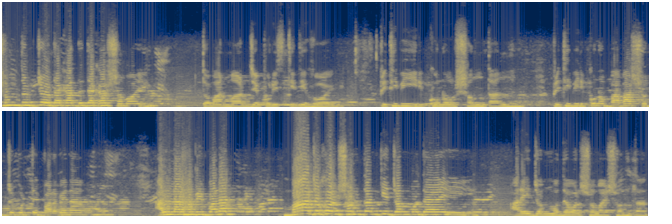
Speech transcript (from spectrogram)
সৌন্দর্য দেখাতে দেখার সময় তোমার মার যে পরিস্থিতি হয়, পৃথিবীর কোনো সন্তান, পৃথিবীর কোনো বাবা সহ্য করতে পারবে না। আল্লাহর হাবিব বলেন, মা যখন সন্তানকে জন্ম দেয়, আর এই জন্ম দেওয়ার সময় সন্তান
